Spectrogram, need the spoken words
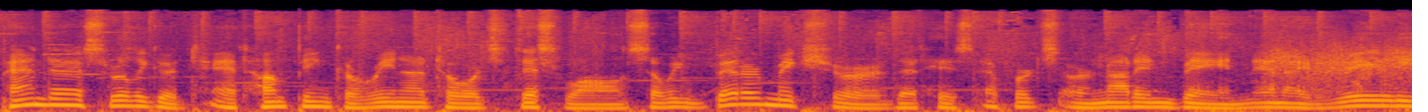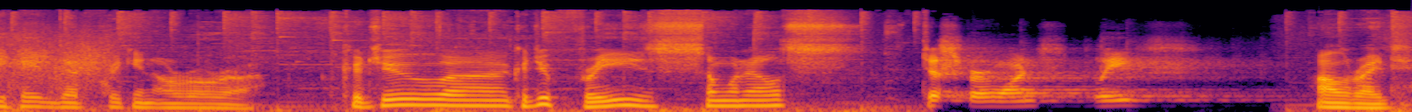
panda is really good at humping Karina towards this wall, so we better make sure that his efforts are not in vain, and I really hate that freaking Aurora. Could you, uh, could you freeze someone else? Just for once, please? Alright,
